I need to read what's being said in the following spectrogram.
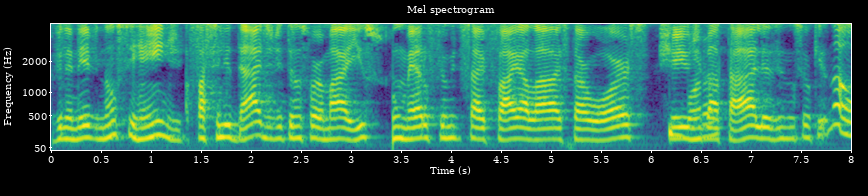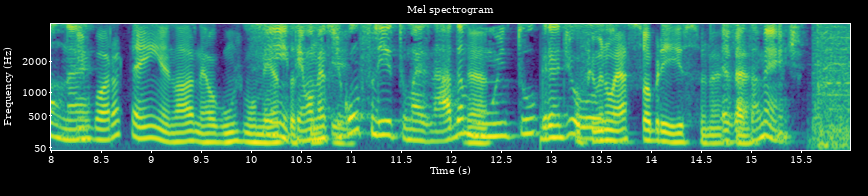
Villeneuve não se rende à facilidade de transformar isso num mero filme de sci-fi a lá Star Wars, cheio embora, de batalhas e não sei o que. Não, né? Embora tenha lá, né, alguns momentos. Sim, tem assim, momentos que... de conflito, mas nada é. muito grandioso. O filme não é sobre isso, né? Exatamente. É.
